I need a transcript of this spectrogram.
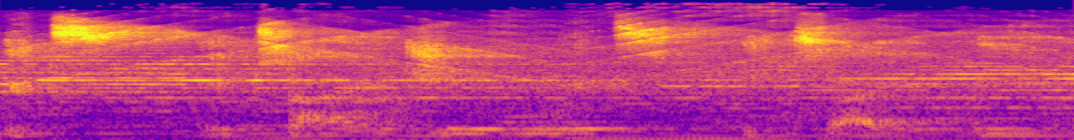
It's inside you, it's inside me.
